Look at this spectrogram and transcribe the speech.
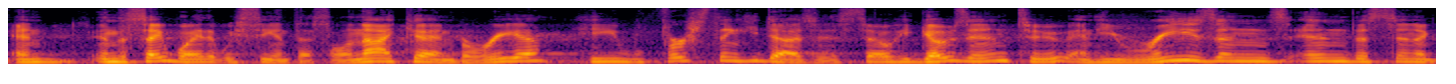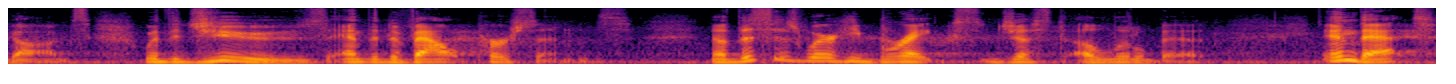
and in the same way that we see in Thessalonica and Berea, he first thing he does is so he goes into and he reasons in the synagogues with the Jews and the devout persons. Now this is where he breaks just a little bit. In that,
